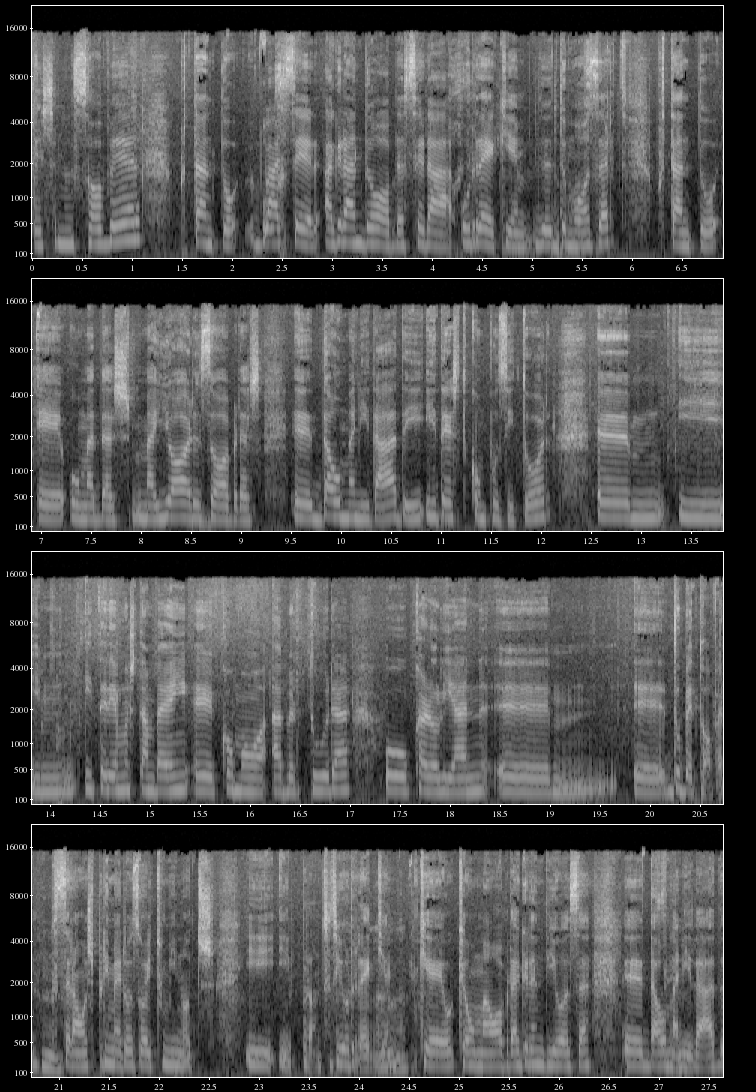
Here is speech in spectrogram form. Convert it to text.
deixa-me só ver. Portanto, vai ser a grande obra será o Requiem de, de Mozart. Portanto, é uma das maiores obras eh, da humanidade e, e, deste compositor. Um, e, e, teremos também eh, como abertura o Carolian eh, do Beethoven, hum. que serão os primeiros oito minutos. E, e pronto, e o Requiem, hum. que, é, que é uma obra grandiosa eh, da Sim. humanidade,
